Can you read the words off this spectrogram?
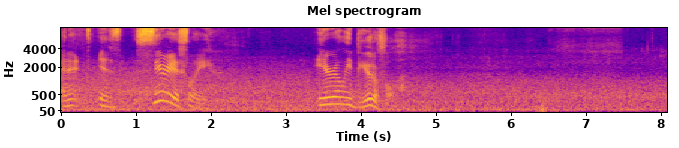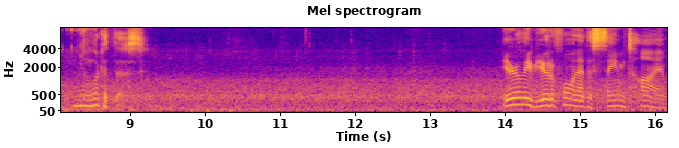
and it is seriously, eerily beautiful. I mean, look at this. Eerily beautiful, and at the same time,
